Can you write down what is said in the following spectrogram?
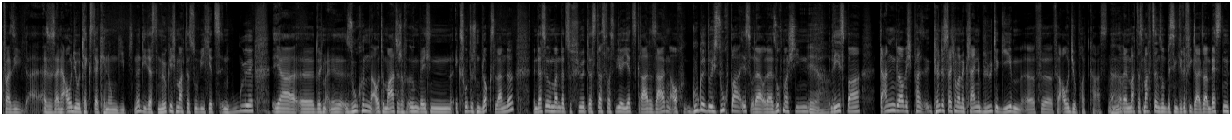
quasi, also es eine Audiotexterkennung gibt, ne, die das möglich macht, dass so wie ich jetzt in Google ja äh, durch meine Suchen automatisch auf irgendwelchen exotischen Blogs lande, wenn das irgendwann dazu führt, dass das, was wir jetzt gerade sagen, auch Google durchsuchbar ist oder, oder Suchmaschinen Ja. lesbar, dann glaube ich, könnte es vielleicht noch mal eine kleine Blüte geben äh, für, für Audio-Podcasts. Ne? Ja. Dann macht das macht's dann so ein bisschen griffiger. Also am besten,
